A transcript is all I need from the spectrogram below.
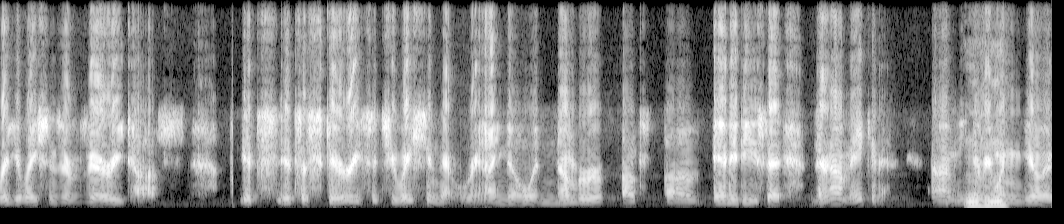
regulations are very tough it's it's a scary situation that we're in. I know a number of, of entities that they're not making it. Um, mm-hmm. Everyone, you know,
